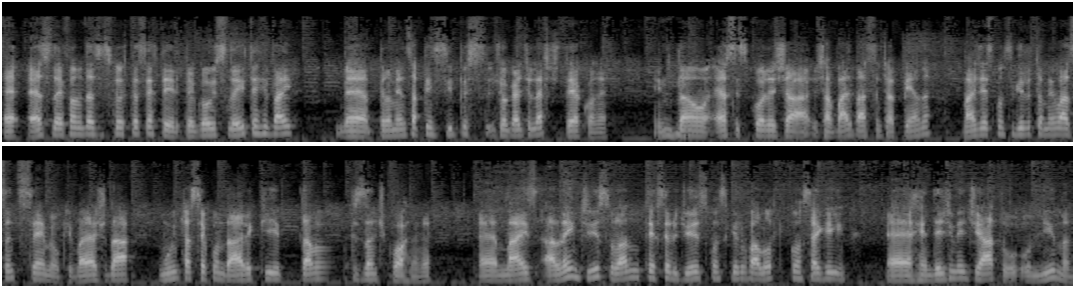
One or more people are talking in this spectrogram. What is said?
é, essa daí foi uma das escolhas que eu acertei. Ele pegou o Slater e vai, é, pelo menos a princípio, jogar de left tackle, né? Então, uhum. essa escolha já, já vale bastante a pena. Mas eles conseguiram também o Asante Samuel, que vai ajudar muito a secundária que estava precisando de corner, né? É, mas, além disso, lá no terceiro dia eles conseguiram o valor que consegue é, render de imediato. O Neiman,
